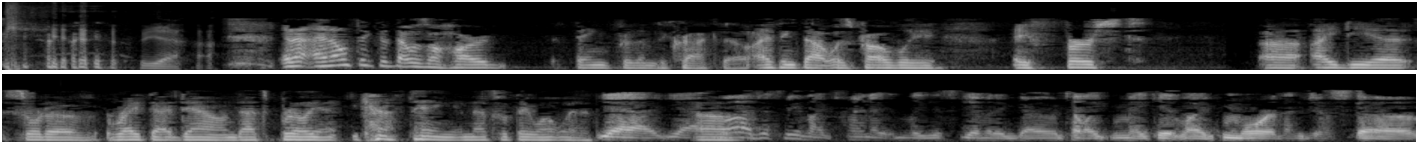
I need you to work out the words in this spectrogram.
Yeah. And I, I don't think that that was a hard thing for them to crack, though. I think that was probably a first uh, idea, sort of write that down. That's brilliant kind of thing, and that's what they went with. Yeah, yeah. Um, well, I just mean like trying to at least give it a go to like make it like more than just, uh,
